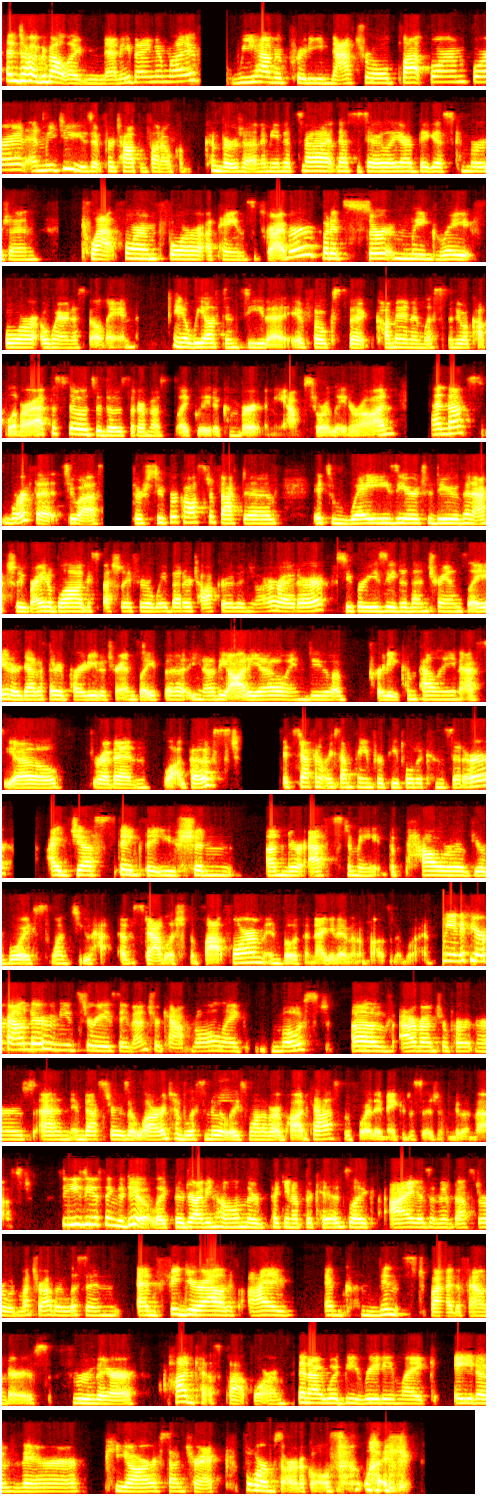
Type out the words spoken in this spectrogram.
and talk about like anything in life. We have a pretty natural platform for it, and we do use it for top of funnel co- conversion. I mean, it's not necessarily our biggest conversion platform for a paying subscriber, but it's certainly great for awareness building you know, we often see that if folks that come in and listen to a couple of our episodes are those that are most likely to convert in the App Store later on. And that's worth it to us. They're super cost effective. It's way easier to do than actually write a blog, especially if you're a way better talker than you are a writer. Super easy to then translate or get a third party to translate the, you know, the audio and do a pretty compelling SEO driven blog post. It's definitely something for people to consider. I just think that you shouldn't underestimate the power of your voice once you have established the platform in both a negative and a positive way. I mean, if you're a founder who needs to raise, say, venture capital, like most of our venture partners and investors at large have listened to at least one of our podcasts before they make a decision to invest. It's the easiest thing to do. Like they're driving home, they're picking up their kids. Like I, as an investor, would much rather listen and figure out if I am convinced by the founders through their podcast platform than I would be reading like eight of their PR centric Forbes articles. like,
